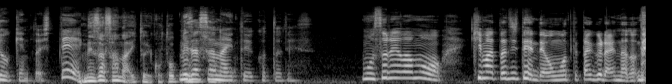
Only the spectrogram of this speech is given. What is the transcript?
条件として目指さないということ？目指さないいということです。もうそれはもう決まった時点で思ってたぐらいなので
